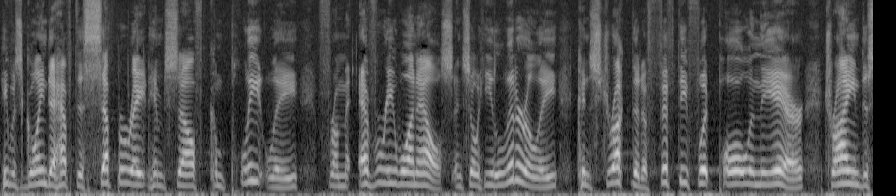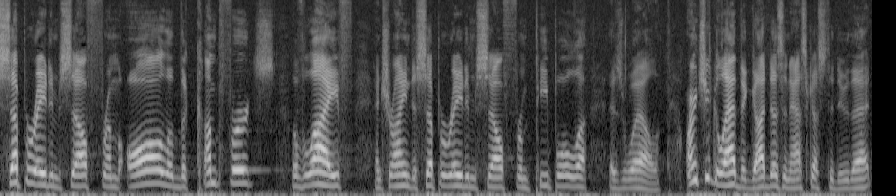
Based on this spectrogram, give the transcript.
he was going to have to separate himself completely from everyone else. And so he literally constructed a 50 foot pole in the air, trying to separate himself from all of the comforts of life and trying to separate himself from people uh, as well. Aren't you glad that God doesn't ask us to do that?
